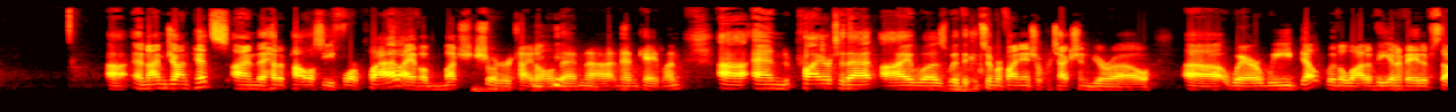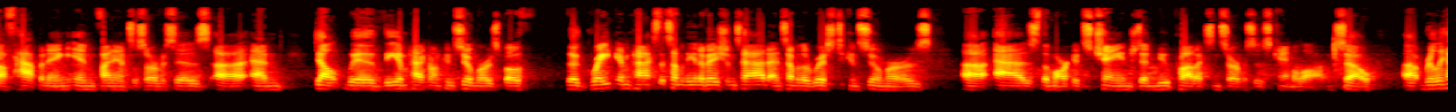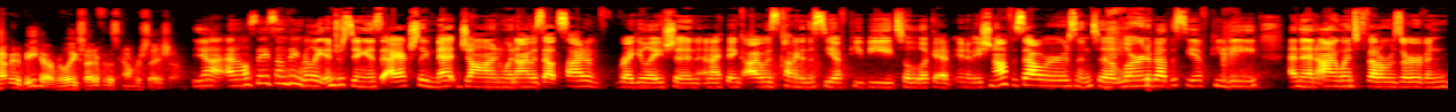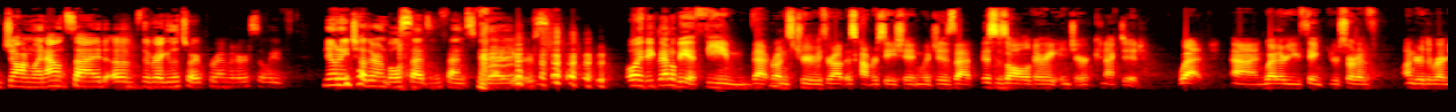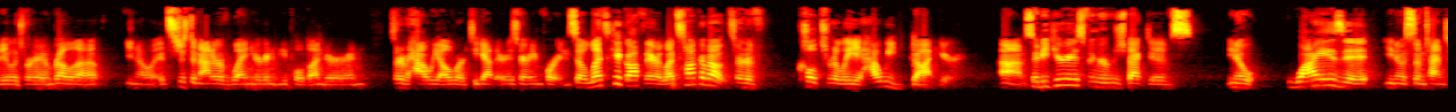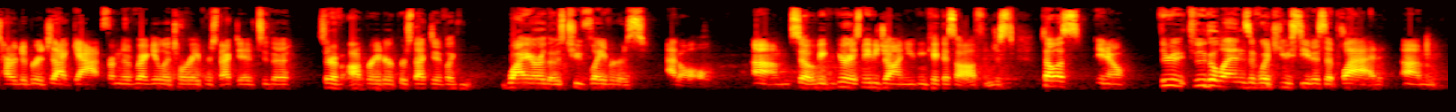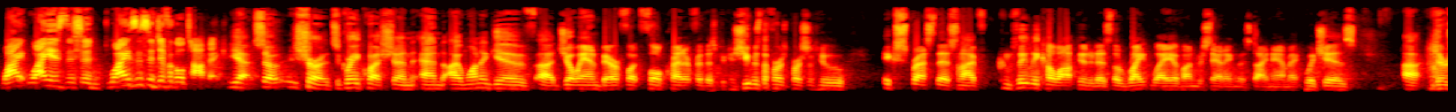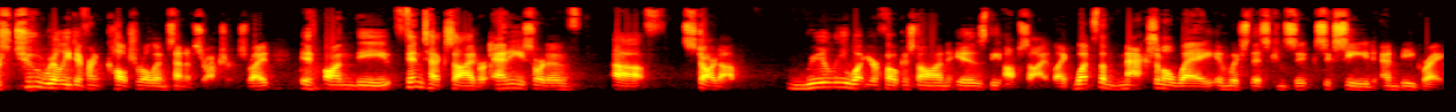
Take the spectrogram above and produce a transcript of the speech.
Uh, and I'm John Pitts. I'm the head of policy for Plaid. I have a much shorter title than uh, than Kaitlin. Uh, and prior to that, I was with the Consumer Financial Protection Bureau, uh, where we dealt with a lot of the innovative stuff happening in financial services uh, and dealt with the impact on consumers, both the great impacts that some of the innovations had and some of the risks to consumers uh, as the markets changed and new products and services came along. So uh, really happy to be here. Really excited for this conversation. Yeah, and I'll say something really interesting is I actually met John when I was outside of regulation, and I think I was coming to the CFPB to look at innovation office hours and to learn about the CFPB, and then I went to the Federal Reserve, and John went outside of the regulatory perimeter. So we've known each other on both sides of the fence for many years. well, I think that'll be a theme that runs true throughout this conversation, which is that this is all a very interconnected web, and whether you think you're sort of under the regulatory umbrella, you know, it's just a matter of when you're going to be pulled under and sort of how we all work together is very important. So let's kick off there. Let's talk about sort of culturally how we got here. Um, so I'd be curious from your perspectives, you know, why is it, you know, sometimes hard to bridge that gap from the regulatory perspective to the sort of operator perspective? Like, why are those two flavors at all? Um, so I'd be curious, maybe John, you can kick us off and just tell us, you know, through through the lens of which you see this at Plaid. Um, why why is this a why is this a difficult topic? Yeah, so sure, it's a great question, and I want to give uh, Jo Ann Barefoot full credit for this because she was the first person who expressed this, and I've completely co-opted it as the right way of understanding this dynamic, which is uh, there's two really different cultural incentive structures, right? If on the fintech side or any sort of uh, startup, really what you're focused on is the upside. Like, what's the maximal way in which this can su- succeed and be great?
